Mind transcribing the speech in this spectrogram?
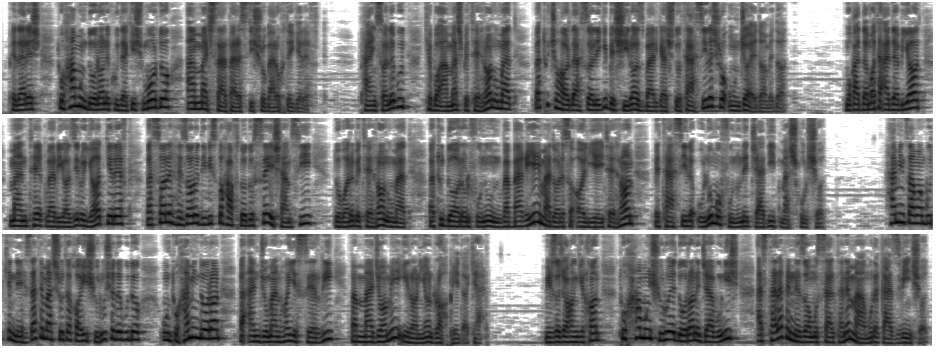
پدرش تو همون دوران کودکیش مرد و امش سرپرستیش رو بر عهده گرفت. پنج ساله بود که با امش به تهران اومد و تو چهارده سالگی به شیراز برگشت و تحصیلش رو اونجا ادامه داد. مقدمات ادبیات، منطق و ریاضی رو یاد گرفت و سال 1273 شمسی دوباره به تهران اومد و تو دارالفنون و بقیه مدارس عالیه تهران به تحصیل علوم و فنون جدید مشغول شد. همین زمان بود که نهزت مشروط خواهی شروع شده بود و اون تو همین دوران به انجمنهای سری و مجامع ایرانیان راه پیدا کرد. میرزا جهانگیرخان تو همون شروع دوران جوونیش از طرف نظام السلطنه معمور قزوین شد.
